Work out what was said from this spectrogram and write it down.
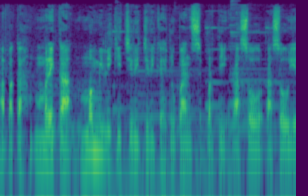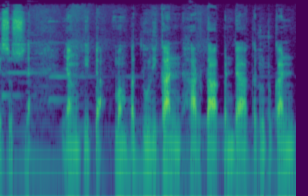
apakah mereka memiliki ciri-ciri kehidupan seperti rasul-rasul Yesus ya, yang tidak mempedulikan harta benda kedudukan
